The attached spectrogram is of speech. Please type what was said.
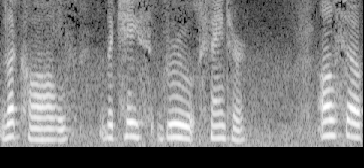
the calls, the case grew fainter. Also,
